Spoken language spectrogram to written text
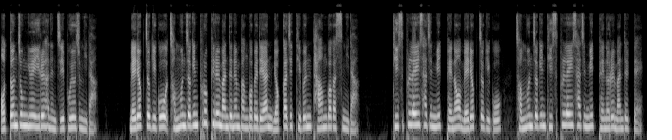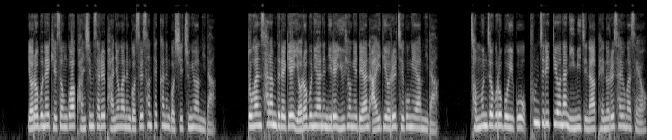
어떤 종류의 일을 하는지 보여줍니다. 매력적이고 전문적인 프로필을 만드는 방법에 대한 몇 가지 팁은 다음과 같습니다. 디스플레이 사진 및 배너 매력적이고 전문적인 디스플레이 사진 및 배너를 만들 때 여러분의 개성과 관심사를 반영하는 것을 선택하는 것이 중요합니다. 또한 사람들에게 여러분이 하는 일의 유형에 대한 아이디어를 제공해야 합니다. 전문적으로 보이고 품질이 뛰어난 이미지나 배너를 사용하세요.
